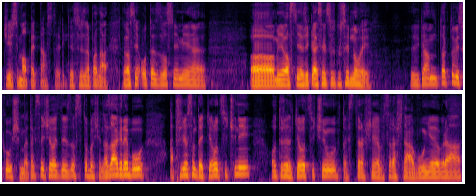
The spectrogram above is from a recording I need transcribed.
Čiže jsi mal 15 tedy. Ty jsi na 15. To vlastně otec vlastně mě, uh, mě vlastně říká, že jsem něco zkusit nohy. Říkám, tak to vyzkoušíme. Tak jsem šel, zase to bylo ještě na Zágrebu a přišel jsem té tělocvičny, otevřel tělocvičnu, tak strašně, strašná vůně dobrá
